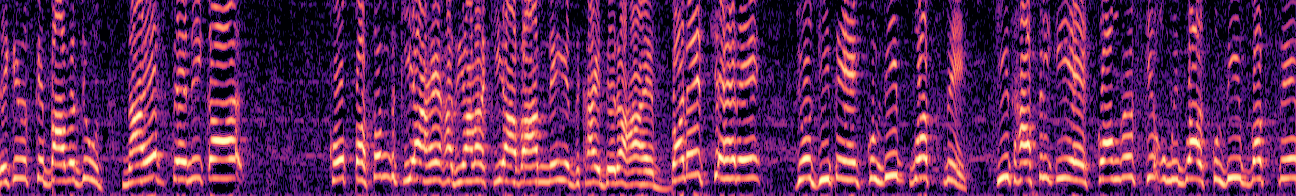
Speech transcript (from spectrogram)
लेकिन उसके बावजूद नायब सैनी का को पसंद किया है हरियाणा की आवाम ने यह दिखाई दे रहा है। बड़े चेहरे जो जीते हैं, कुलदीप वत्स ने जीत हासिल की है। कांग्रेस के उम्मीदवार कुलदीप वत्स ने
